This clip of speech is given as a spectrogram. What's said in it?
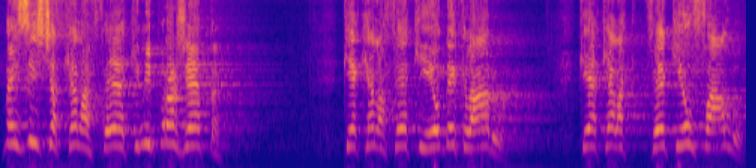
Mas existe aquela fé que me projeta, que é aquela fé que eu declaro, que é aquela fé que eu falo.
